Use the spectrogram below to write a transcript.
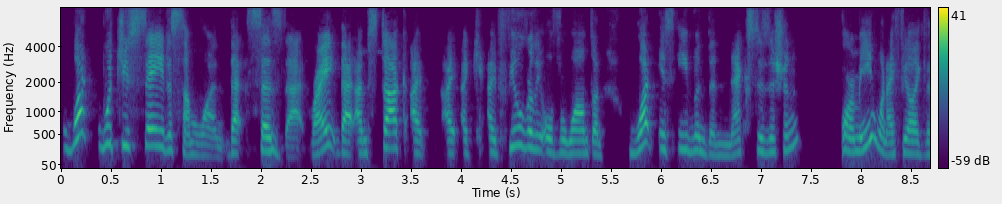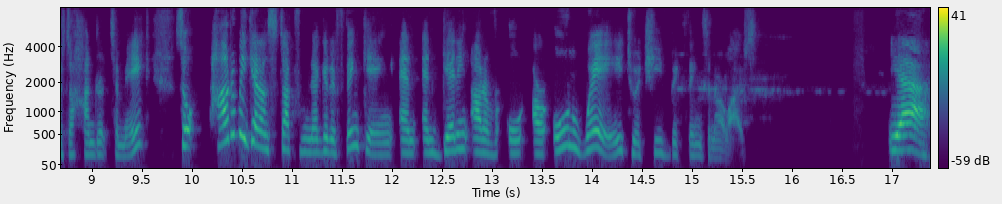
what would you say to someone that says that, right? That I'm stuck, I, I, I feel really overwhelmed on what is even the next decision for me when I feel like there's a hundred to make. So how do we get unstuck from negative thinking and, and getting out of our own way to achieve big things in our lives? Yeah,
